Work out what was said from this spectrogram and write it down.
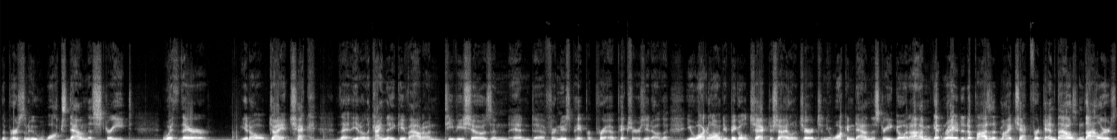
the person who walks down the street with their you know, giant check that you know the kind they give out on TV shows and and uh, for newspaper pr- uh, pictures. You know, the you walking along with your big old check to Shiloh Church, and you're walking down the street going, "I'm getting ready to deposit my check for ten thousand dollars."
